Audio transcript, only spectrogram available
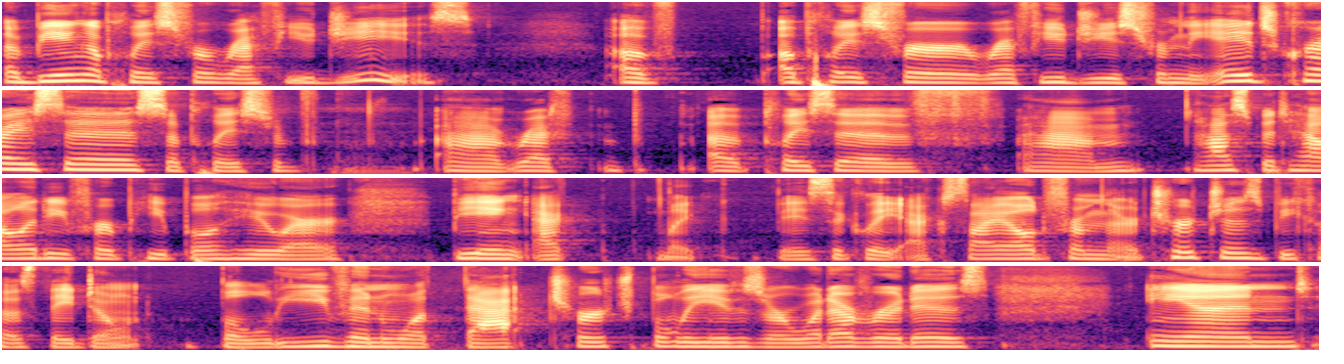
of being a place for refugees, of a place for refugees from the AIDS crisis, a place of uh, ref, a place of um, hospitality for people who are being like basically exiled from their churches because they don't believe in what that church believes or whatever it is, and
